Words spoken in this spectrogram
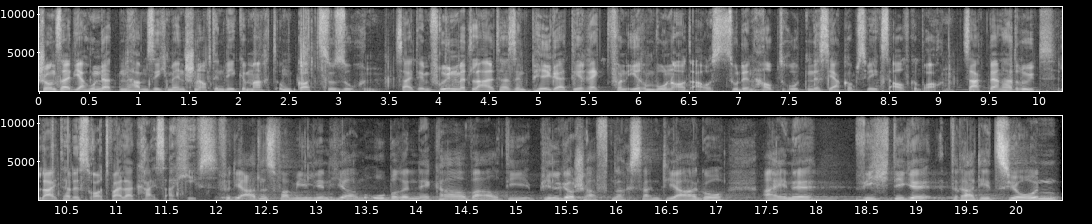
Schon seit Jahrhunderten haben sich Menschen auf den Weg gemacht, um Gott zu suchen. Seit dem frühen Mittelalter sind Pilger direkt von ihrem Wohnort aus zu den Hauptrouten des Jakobswegs aufgebrochen, sagt Bernhard Rüth, Leiter des Rottweiler Kreisarchivs. Für die Adelsfamilien hier am oberen Neckar war die Pilgerschaft nach Santiago eine wichtige Tradition.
